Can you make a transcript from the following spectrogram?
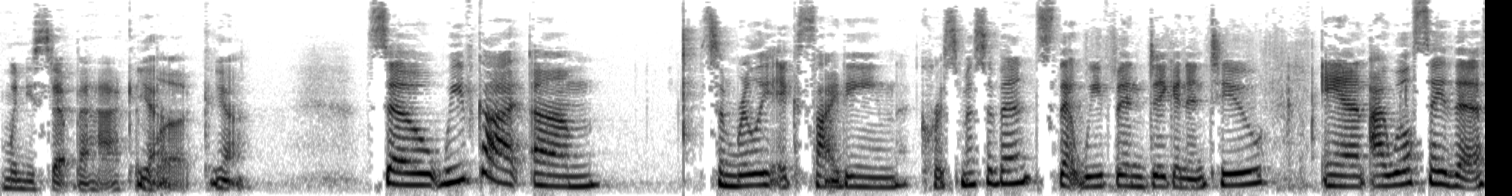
when you step back and yeah. look Yeah. So we've got um, some really exciting Christmas events that we've been digging into. And I will say this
